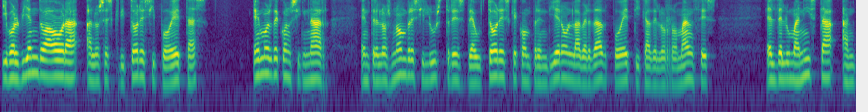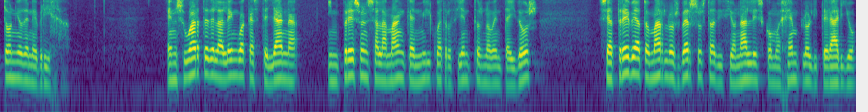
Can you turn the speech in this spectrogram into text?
y volviendo ahora a los escritores y poetas, hemos de consignar entre los nombres ilustres de autores que comprendieron la verdad poética de los romances el del humanista Antonio de Nebrija. En su arte de la lengua castellana, impreso en Salamanca en 1492, se atreve a tomar los versos tradicionales como ejemplo literario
